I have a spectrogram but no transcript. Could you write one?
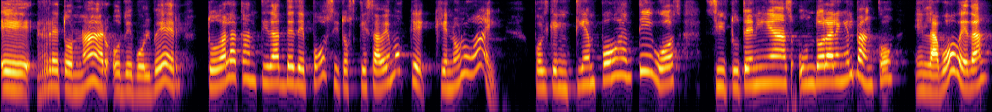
eh, retornar o devolver toda la cantidad de depósitos que sabemos que, que no lo hay, porque en tiempos antiguos, si tú tenías un dólar en el banco, en la bóveda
